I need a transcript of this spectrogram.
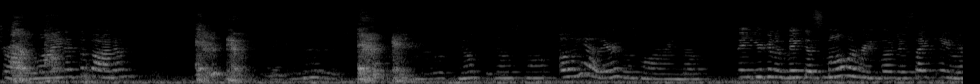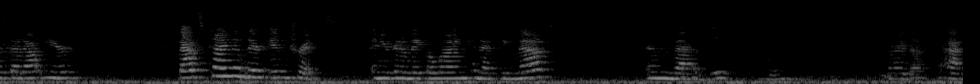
Draw a line at the bottom. Nope, no small. Oh yeah, there is a smaller rainbow. Then you're gonna make a smaller rainbow, just like Kayla said out here. That's kind of their entrance. And you're gonna make a line connecting that and that. Sorry, that's bad.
